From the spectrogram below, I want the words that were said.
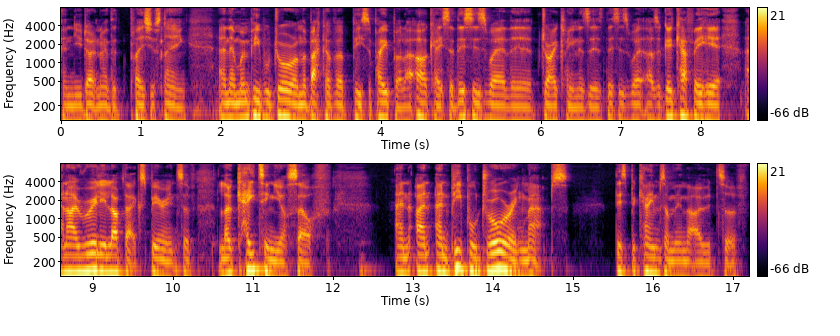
and you don't know the place you're staying, and then when people draw on the back of a piece of paper, like, oh, okay, so this is where the dry cleaners is, this is where there's a good cafe here. And I really love that experience of locating yourself and, and and people drawing maps. This became something that I would sort of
